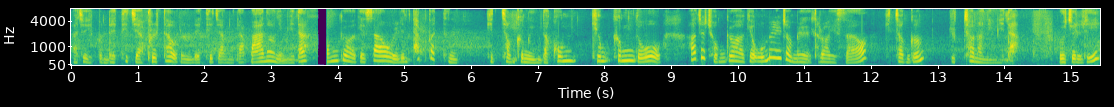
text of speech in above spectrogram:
아주 이쁜 레티지아 불타오르는 레티지아입니다. 만 원입니다. 정교하게 쌓아 올린 탑 같은 기청금입니다. 금, 금, 금도 아주 정교하게 오밀조밀 들어있어요. 기청금 6,000원입니다. 우줄리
